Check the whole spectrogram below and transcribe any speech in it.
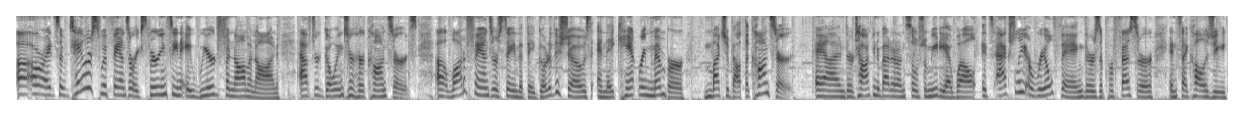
Uh, all right. So Taylor Swift fans are experiencing a weird phenomenon after going to her concerts. a lot of fans are saying that they go to the shows and they can't remember much about the concert. And they're talking about it on social media. Well, it's actually a real thing. There's a professor in psychology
